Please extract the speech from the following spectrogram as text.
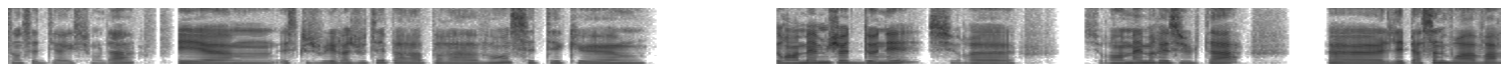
dans cette direction-là. Et, euh, et, ce que je voulais rajouter par rapport à avant, c'était que sur un même jeu de données, sur, euh, sur un même résultat, euh, les personnes vont avoir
